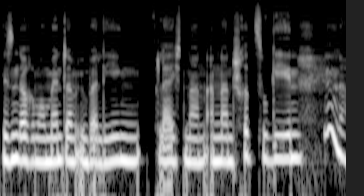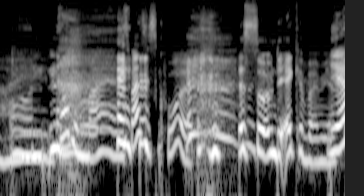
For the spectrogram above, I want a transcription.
wir sind auch im Moment am Überlegen, vielleicht mal einen anderen Schritt zu gehen. Nein, und, gerade in Mainz. Mainz ist cool. Das ist so um die Ecke bei mir. Ja,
